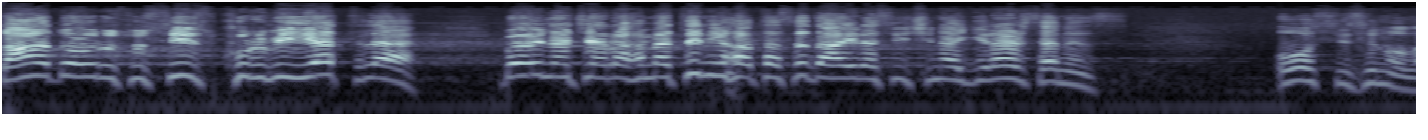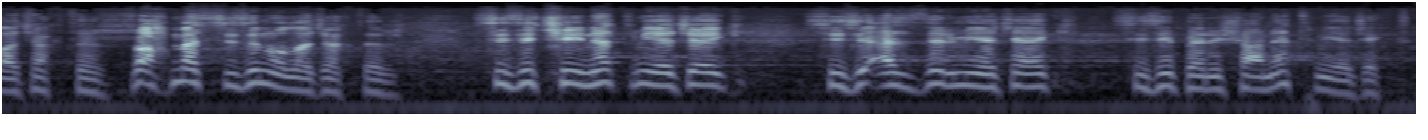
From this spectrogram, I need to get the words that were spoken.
daha doğrusu siz kurbiyetle, böylece rahmetin ihatası dairesi içine girerseniz, o sizin olacaktır. Rahmet sizin olacaktır. Sizi çiğnetmeyecek, sizi ezdirmeyecek, sizi perişan etmeyecektir.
